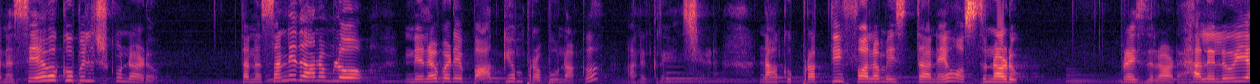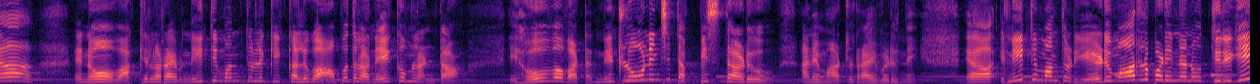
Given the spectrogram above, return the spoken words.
తన సేవకు పిలుచుకున్నాడు. తన సన్నిధానంలో నిలబడే భాగ్యం ప్రభు నాకు అనుగ్రహించాడు. నాకు ప్రతిఫలం ఇస్తానే వస్తున్నాడు. ప్రైజ్ ద లాడ్ హలెలుయా ఎన్నో వాక్యంలో రాయ నీతిమంతులకి కలుగు ఆపదలు అనేకములంట. యహోవ వాటన్నిటిలో నుంచి తప్పిస్తాడు అనే మాటలు రాయబడి ఉన్నాయి. నీతిమంతుడు ఏడు మార్లు పడినను తిరిగి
